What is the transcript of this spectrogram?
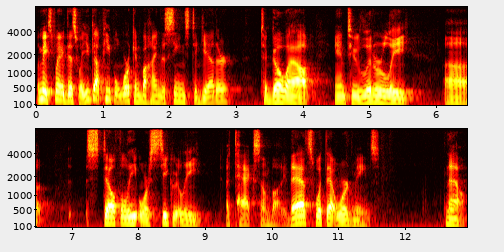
let me explain it this way You've got people working behind the scenes together to go out and to literally uh, stealthily or secretly attack somebody. That's what that word means. Now,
